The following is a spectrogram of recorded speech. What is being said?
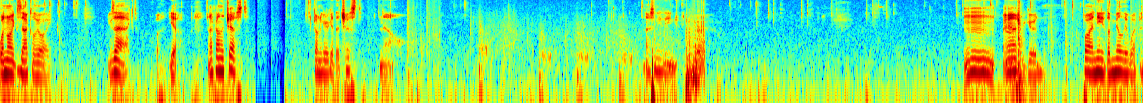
Well, not exactly like exact, but yeah. And I found the chest. Gonna go get the chest now. Nice and easy. Mmm, yeah, should be good. But I need a melee weapon.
